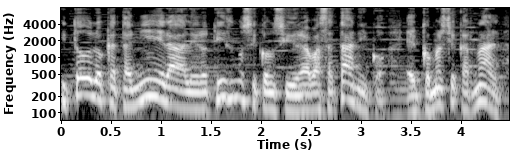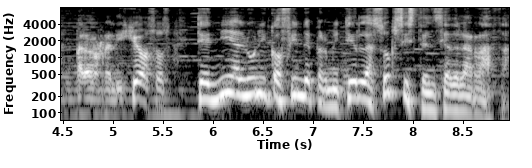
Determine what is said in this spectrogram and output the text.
y todo lo que atañera al erotismo se consideraba satánico. El comercio carnal, para los religiosos, tenía el único fin de permitir la subsistencia de la raza.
